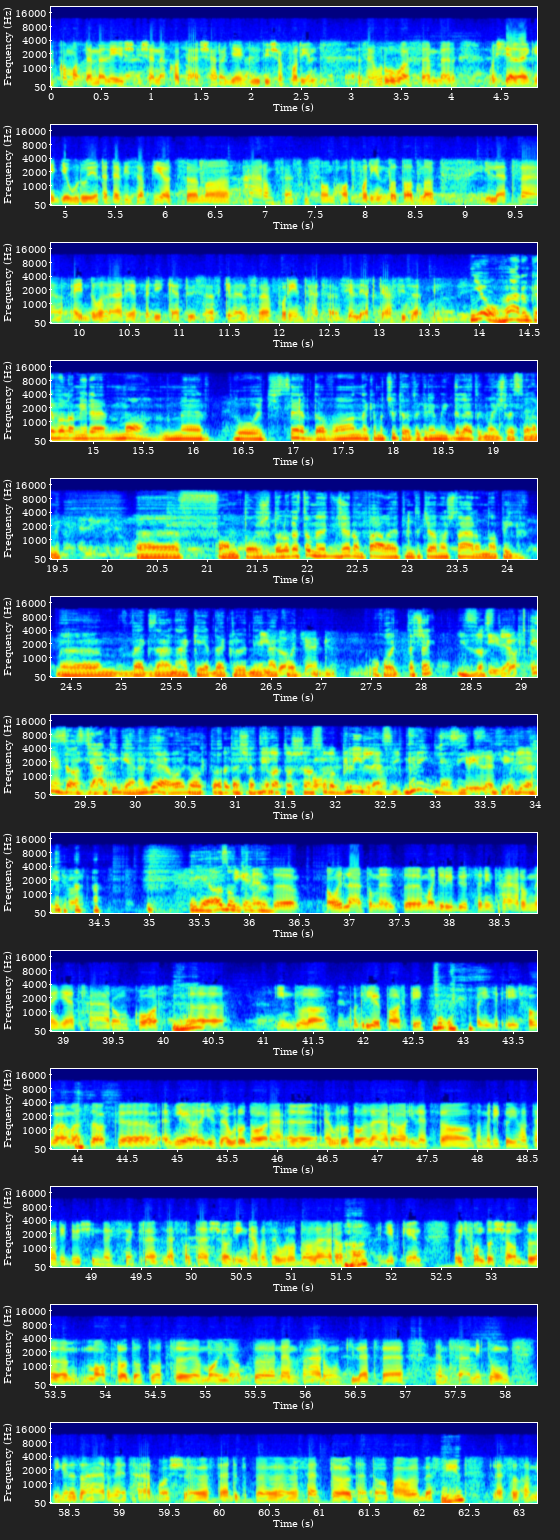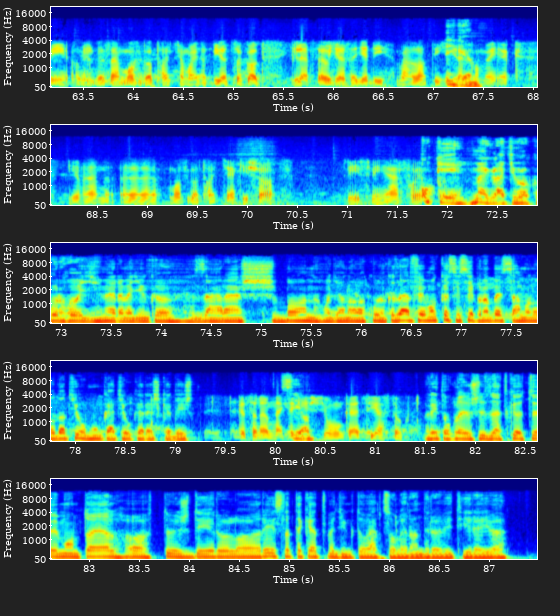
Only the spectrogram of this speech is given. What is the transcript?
kamatemelés, és ennek hatására gyengült is a forint az euróval szemben. Most jelenleg egy euróért a devizapiacon a 326 forintot adnak, illetve egy dollárért pedig 290 forint 70 fillért kell fizetni. Jó, várunk-e valamire ma, mert hogy szerda van, nekem a csütörtök rémlik, de lehet, hogy ma is lesz valami uh, fontos dolog. Azt tudom, hogy Jerome Powell, mint hogyha most három napig uh, vegzálnák, érdeklődnének, hogy hogy tessék? Izzasztják. Izzasztják, igen, ugye? Hogy ott, ott esetleg... Divatosan szóval grillezik. Grillezik. Grillezik, ugye? így van. Igen, azon Igen, kívül... ez, ahogy látom, ez magyar idő szerint 3-4-3-kor uh-huh. Indul a, a grill party, hogy így, így fogalmazzak. Ez nyilván ugye az eurodollára, illetve az amerikai határidős indexekre lesz hatással, inkább az eurodollára Aha. egyébként. Hogy fontosabb makroadatot mai nap nem várunk, illetve nem számítunk. Igen, ez a 3-4-3-as Fed, Fedtől, tehát a Powell beszéd uh-huh. lesz az, ami, ami igazán mozgathatja majd a piacokat, illetve ugye az egyedi vállalati hírek, Igen. amelyek nyilván uh, mozgathatják is a részvényárfolyamokat. Oké, okay, meglátjuk akkor, hogy merre megyünk a zárásban, hogyan alakulnak az árfolyamok. Köszönöm szépen a beszámolódat, jó munkát, jó kereskedést! Köszönöm nektek Szia. is, jó munkát, sziasztok! Ritok Lajos üzletkötő mondta el a tőzsdéről a részleteket, megyünk tovább Czoller Andi rövid híreivel.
